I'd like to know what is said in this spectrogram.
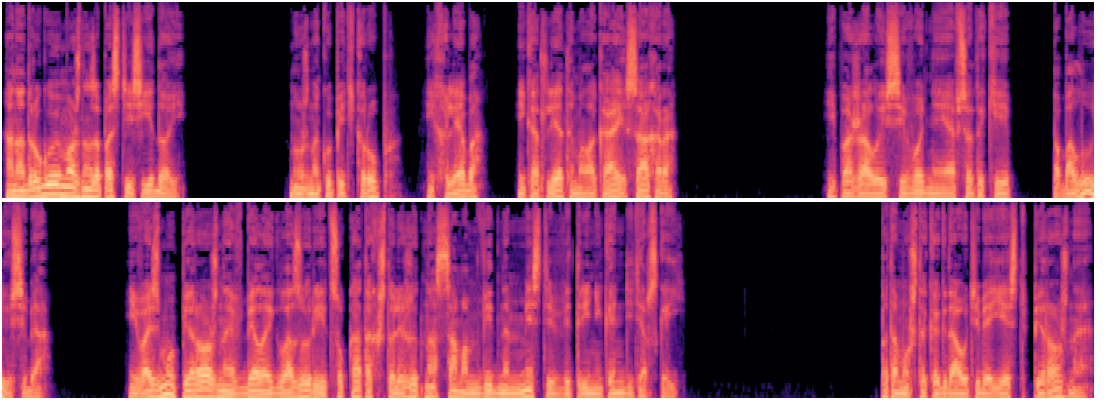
а на другую можно запастись едой. Нужно купить круп, и хлеба, и котлеты, молока, и сахара. И, пожалуй, сегодня я все-таки побалую себя и возьму пирожное в белой глазури и цукатах, что лежит на самом видном месте в витрине кондитерской. Потому что когда у тебя есть пирожное,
